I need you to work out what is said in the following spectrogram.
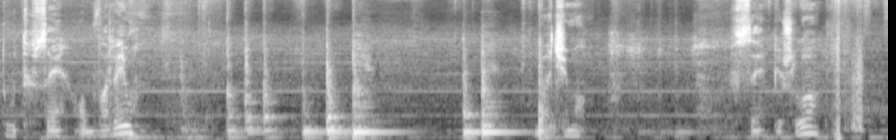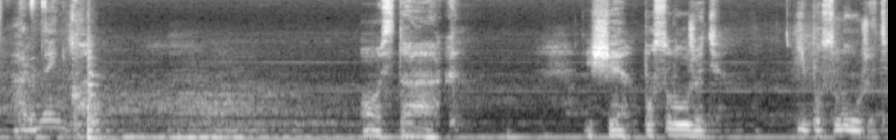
Тут все обварив. Бачимо. Все пішло. Гарненько. Ось так. І ще послужить. І послужить.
